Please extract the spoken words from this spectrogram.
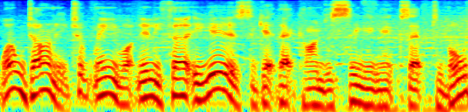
well done. It took me, what, nearly 30 years to get that kind of singing acceptable.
